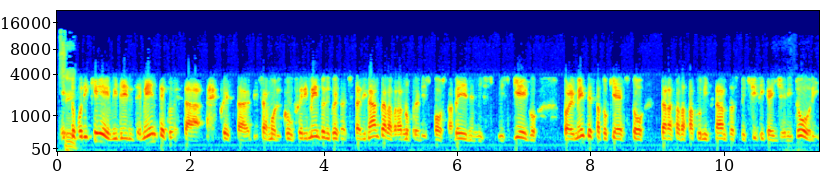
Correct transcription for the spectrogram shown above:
Sì. E dopodiché evidentemente questa, questa, diciamo, il conferimento di questa cittadinanza l'avranno predisposta bene, mi, mi spiego, probabilmente è stato chiesto, sarà stata fatta un'istanza specifica ai genitori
